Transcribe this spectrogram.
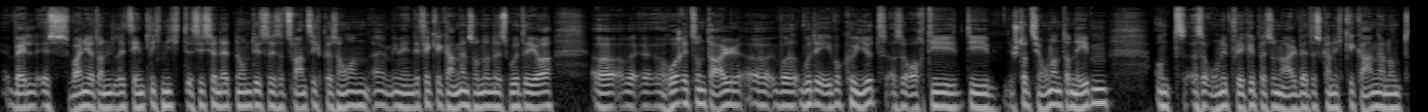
weil es waren ja dann letztendlich nicht, es ist ja nicht nur um diese 20 Personen ähm, im Endeffekt gegangen, sondern es wurde ja äh, horizontal äh, wurde evakuiert, also auch die, die Stationen daneben. Und also ohne Pflegepersonal wäre das gar nicht gegangen. Und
